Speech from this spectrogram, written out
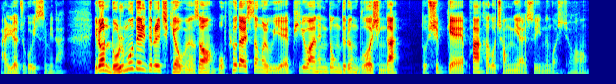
알려주고 있습니다. 이런 롤모델들을 지켜보면서 목표 달성을 위해 필요한 행동들은 무엇인가 또 쉽게 파악하고 정리할 수 있는 것이죠.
